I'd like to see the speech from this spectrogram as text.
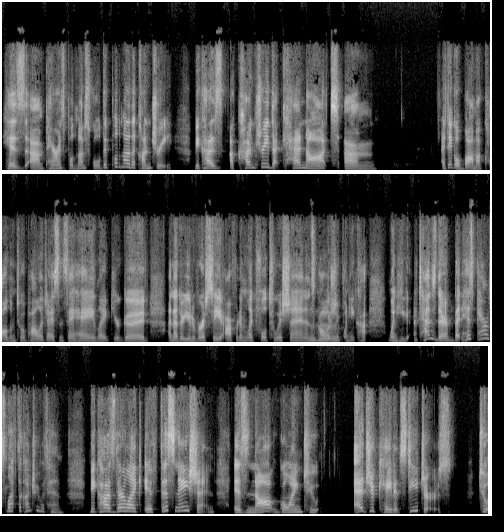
his um, parents pulled him out of school. They pulled him out of the country because a country that cannot um, I think Obama called him to apologize and say, "Hey, like you're good." Another university offered him like full tuition and scholarship mm-hmm. when he when he attends there, but his parents left the country with him because they're like, if this nation is not going to educate its teachers, to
